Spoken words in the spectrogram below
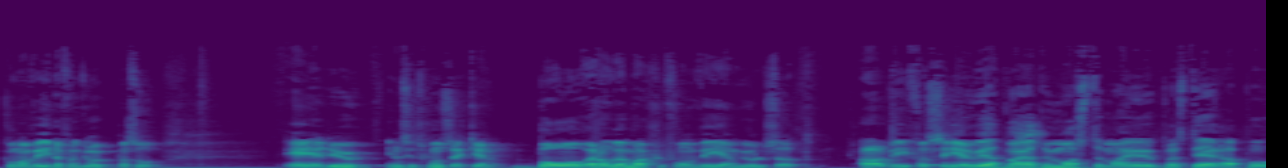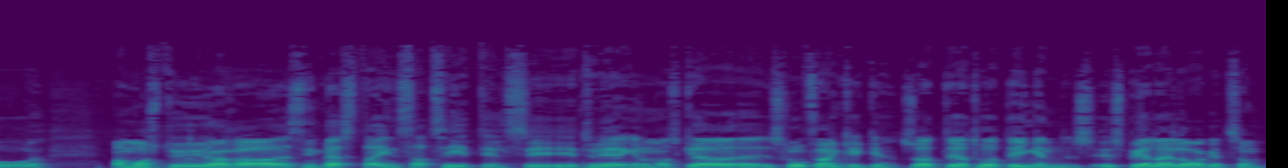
Kommer man vidare från gruppen så är det ju inom situationstecken bara några matcher från VM-guld så att Ja, vi får se. Nu vet man ju att nu måste man ju prestera på man måste ju göra sin bästa insats hittills i turneringen om man ska eh, slå Frankrike. Så att jag tror att det är ingen spelare i laget som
